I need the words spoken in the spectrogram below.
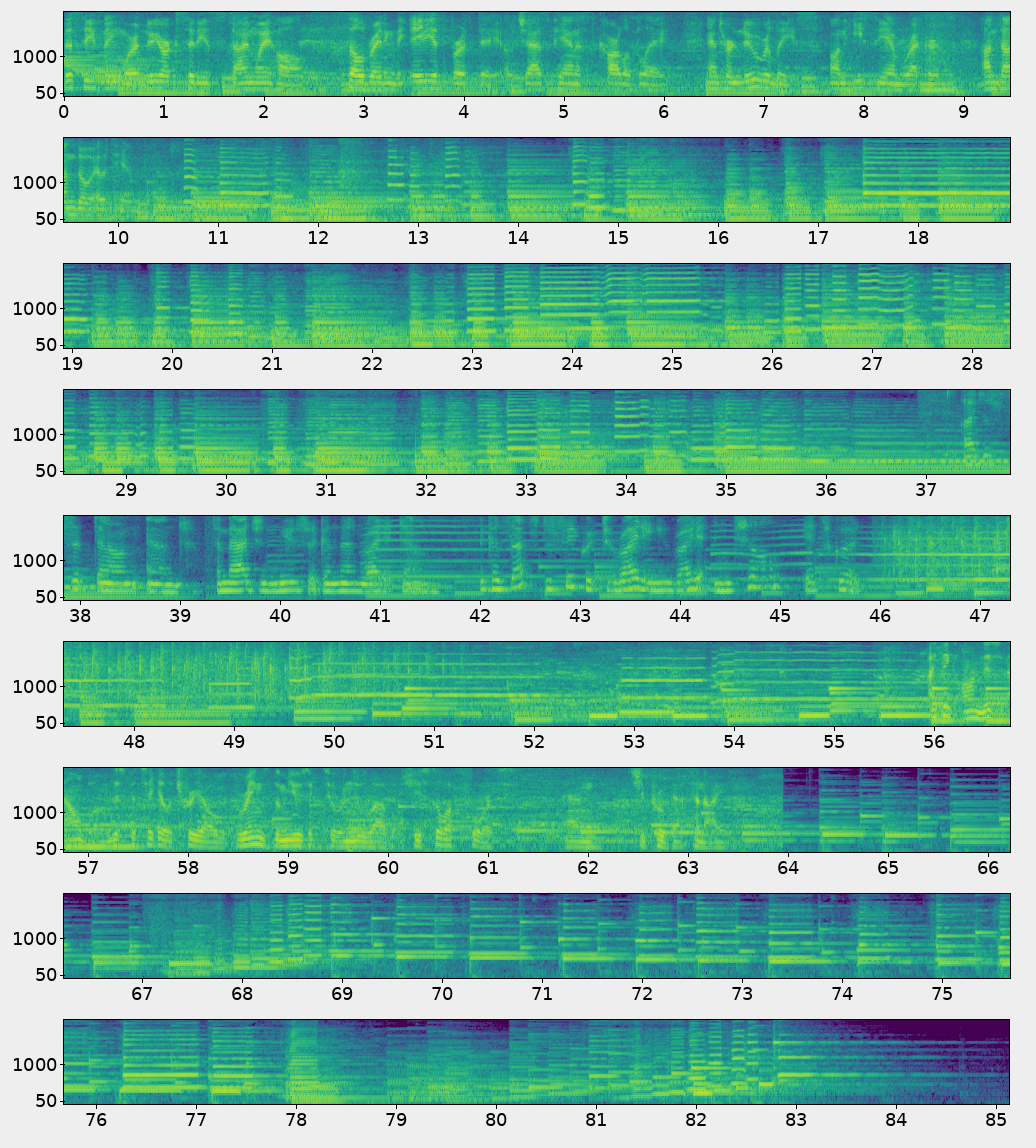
This evening, we're at New York City's Steinway Hall, celebrating the 80th birthday of jazz pianist Carla Bley and her new release on ECM Records, Andando el Tiempo. I just sit down and imagine music and then write it down. Because that's the secret to writing. You write it until it's good. I think on this album, this particular trio brings the music to a new level. She's still a force, and she proved that tonight. Música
